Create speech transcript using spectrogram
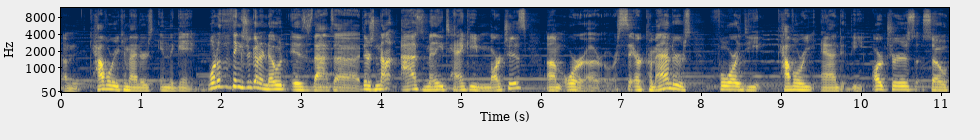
um, cavalry commanders in the game. One of the things you're going to note is that uh, there's not as many tanky marches um, or, or, or, or commanders for the cavalry and the archers. So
